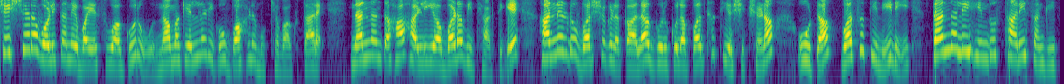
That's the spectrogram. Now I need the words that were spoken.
ಶಿಷ್ಯರ ಒಳಿತನ್ನೇ ಬಯಸುವ ಗುರು ನಮಗೆಲ್ಲರಿಗೂ ಬಹಳ ಮುಖ್ಯವಾಗುತ್ತಾರೆ. ನನ್ನಂತಹ ಹಳ್ಳಿಯ ಬಡ ವಿದ್ಯಾರ್ಥಿಗೆ ಹನ್ನೆರಡು ವರ್ಷಗಳ ಕಾಲ ಗುರುಕುಲ ಪದ್ಧತಿಯ ಶಿಕ್ಷಣ, ಊಟ, ವಸತಿ ನೀಡಿ, ತನ್ನಲ್ಲಿ ಹಿಂದೂಸ್ಥಾನಿ ಸಂಗೀತ,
